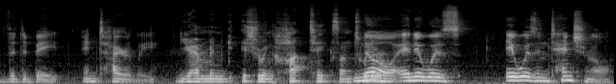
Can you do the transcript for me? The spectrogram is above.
the debate entirely. You haven't been issuing hot takes on Twitter. No, and it was it was intentional.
